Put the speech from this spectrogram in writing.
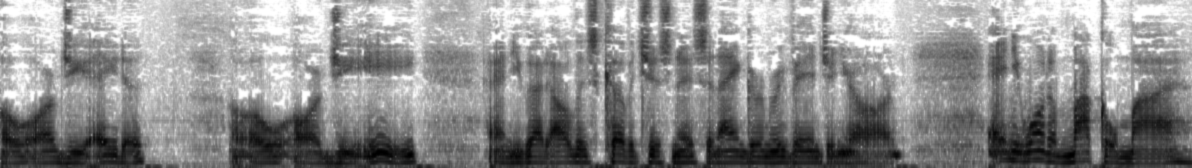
O R G A, O R G E, and you got all this covetousness and anger and revenge in your heart, and you want a machomai,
